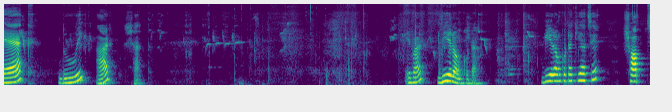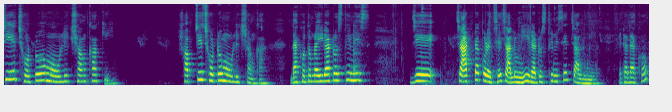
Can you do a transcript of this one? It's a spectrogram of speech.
এক, দুই আর সাত। এবার বিয়ের অঙ্কটা। বিয়ের অঙ্কটা কি আছে? সবচেয়ে ছোট মৌলিক সংখ্যা কি? সবচেয়ে ছোট মৌলিক সংখ্যা। দেখো, তোমরা ইরাটোস্থিনিস যে চারটা করেছে চালুনি, ইরাটোস্থিনিসের চালুনি। এটা দেখো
